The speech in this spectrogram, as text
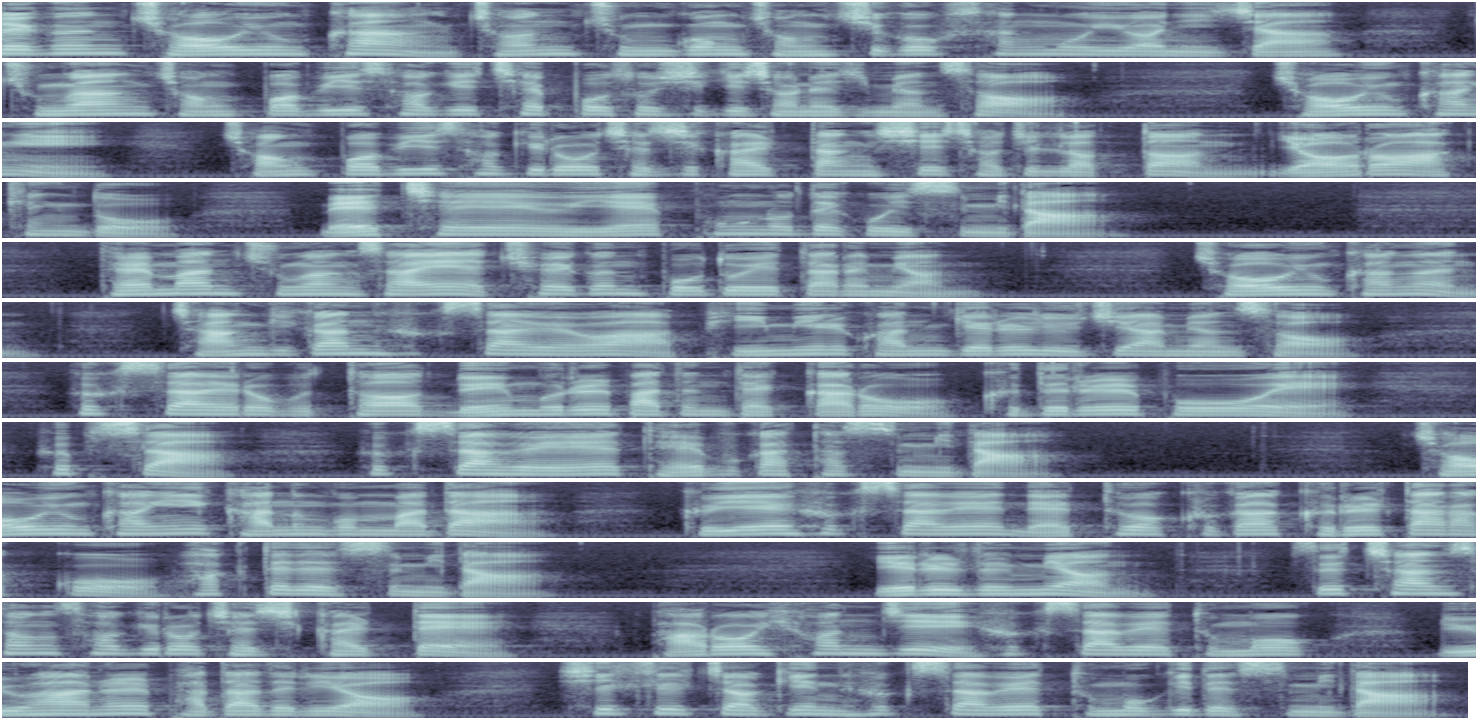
최근 저우융캉 전 중공 정치국 상무위원이자 중앙정법위 서기 체포 소식이 전해지면서 저우융캉이 정법위 서기로 재직할 당시 저질렀던 여러 악행도 매체에 의해 폭로되고 있습니다. 대만 중앙사의 최근 보도에 따르면 저우융캉은 장기간 흑사회와 비밀 관계를 유지하면서 흑사회로부터 뇌물을 받은 대가로 그들을 보호해 흡사, 흑사회의 대부 같았습니다. 저우융캉이 가는 곳마다 그의 흑사회 네트워크가 그를 따랐고 확대됐습니다. 예를 들면 스촨성 서기로 재직할 때 바로 현지 흑사회 두목 류한을 받아들여 실질적인 흑사회 두목이 됐습니다.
